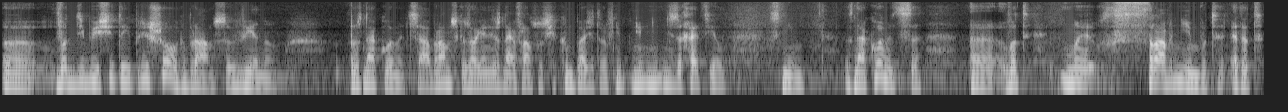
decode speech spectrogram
э, вот Дебюсси-то и пришел к Брамсу в Вену познакомиться. А Брамс сказал, я не знаю французских композиторов, не, не, не захотел с ним знакомиться. Э, вот мы сравним вот этот,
